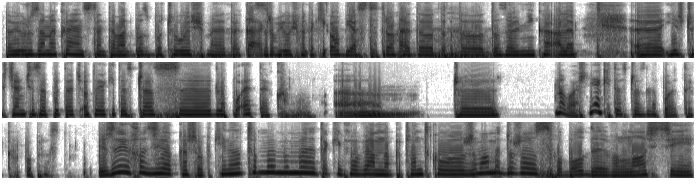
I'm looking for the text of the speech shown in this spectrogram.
To już zamykając ten temat, bo zboczyłyśmy, tak, Tak. zrobiłyśmy taki objazd trochę Tak. do, do, do, do Zelnika, ale e, jeszcze chciałam cię zapytać o to, jaki to jest czas e, dla poetek. Em, czy, no właśnie, jaki to jest czas dla poetek po prostu? Jeżeli chodzi o kaszubki, no to my mamy, tak jak mówiłam na początku, że mamy dużo swobody, wolności,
